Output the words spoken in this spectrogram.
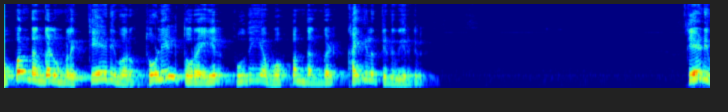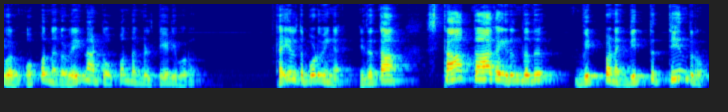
ஒப்பந்தங்கள் உங்களை தேடி வரும். தொழில் துறையில் புதிய ஒப்பந்தங்கள் கையெழுத்திடுவீர்கள். தேடி வரும் ஒப்பந்தங்கள் வெளிநாட்டு ஒப்பந்தங்கள் தேடி வரும். கையெழுத்து போடுவீங்க. இதுதான் ஸ்டாக்காக இருந்தது விற்பனை வித்து தீந்துரும்.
